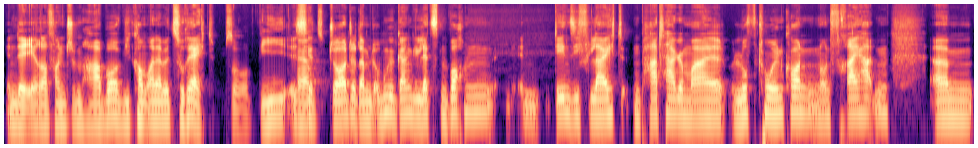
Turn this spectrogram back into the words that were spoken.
in der Ära von Jim Harbour. Wie kommt man damit zurecht? So, wie ist ja. jetzt Georgia damit umgegangen, die letzten Wochen, in denen sie vielleicht ein paar Tage mal Luft holen konnten und frei hatten? Ähm,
